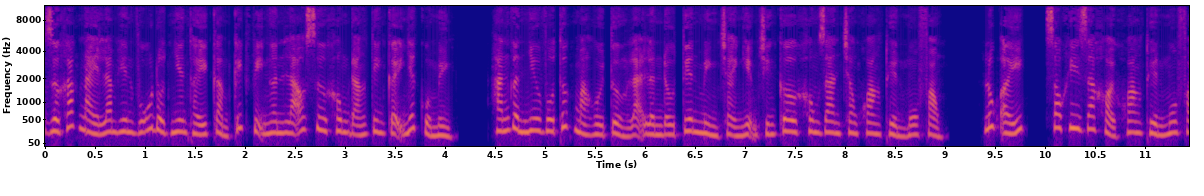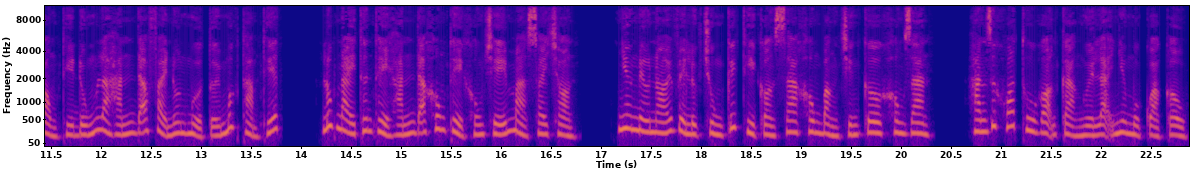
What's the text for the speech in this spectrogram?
Giờ khắc này Lam Hiên Vũ đột nhiên thấy cảm kích vị ngân lão sư không đáng tin cậy nhất của mình. Hắn gần như vô thức mà hồi tưởng lại lần đầu tiên mình trải nghiệm chính cơ không gian trong khoang thuyền mô phỏng. Lúc ấy, sau khi ra khỏi khoang thuyền mô phỏng thì đúng là hắn đã phải nôn mửa tới mức thảm thiết. Lúc này thân thể hắn đã không thể khống chế mà xoay tròn. Nhưng nếu nói về lực trùng kích thì còn xa không bằng chiến cơ không gian. Hắn dứt khoát thu gọn cả người lại như một quả cầu.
